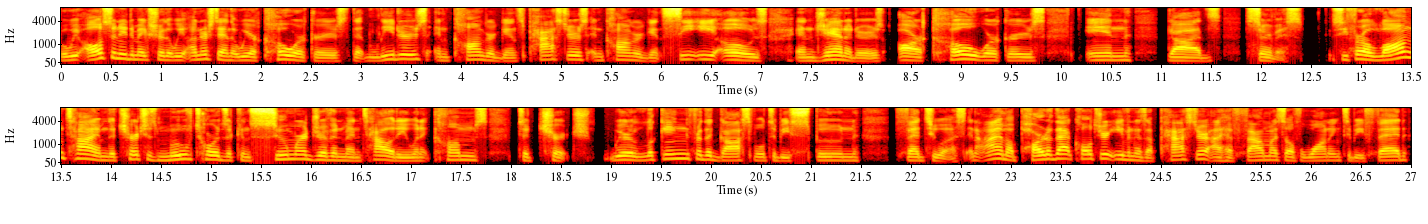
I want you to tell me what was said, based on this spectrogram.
But we also need to make sure that we understand that we are coworkers, that leaders and congregants, pastors and congregants, CEOs and janitors are co-workers in God's service. See, for a long time, the church has moved towards a consumer driven mentality when it comes to church. We're looking for the gospel to be spoon fed to us. And I am a part of that culture. Even as a pastor, I have found myself wanting to be fed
